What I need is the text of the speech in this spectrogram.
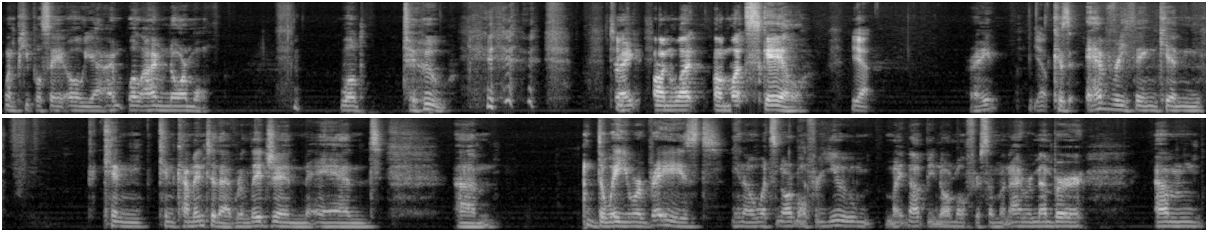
when people say oh yeah i'm well i'm normal well to who right on what on what scale yeah right yep because everything can can can come into that religion and um the way you were raised, you know, what's normal for you might not be normal for someone. I remember um,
